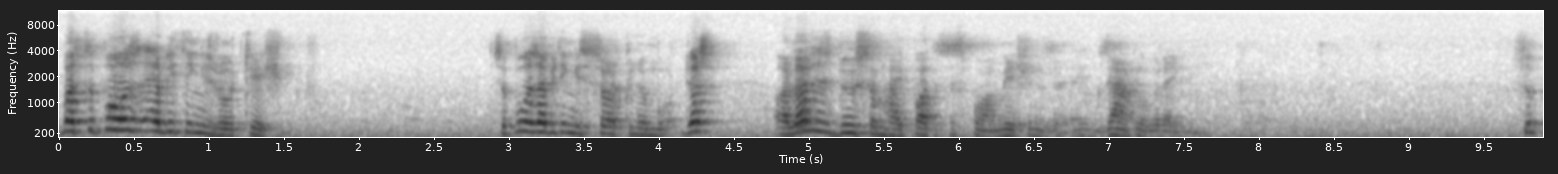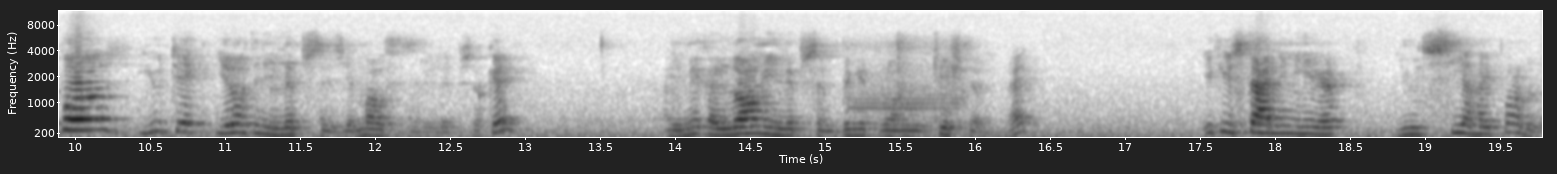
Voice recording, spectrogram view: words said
But suppose everything is rotation. Suppose everything is circular. Mo- just, or let us do some hypothesis formation as an example of what I mean. Suppose you take, you know what an ellipse is, your mouth is an ellipse, okay? And you make a long ellipse and bring it around rotationally, right? If you're standing here, you'll see a hyperbola.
